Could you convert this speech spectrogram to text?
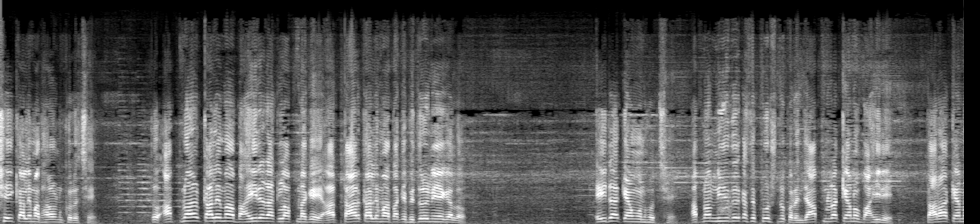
সেই কালেমা ধারণ করেছে। তো আপনার কালেমা বাহিরে রাখল আপনাকে, আর তার কালেমা তাকে ভিতরে নিয়ে গেল। এইটা কেমন হচ্ছে? আপনার নিজেদের কাছে প্রশ্ন করেন যে আপনারা কেন বাহিরে? তারা কেন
